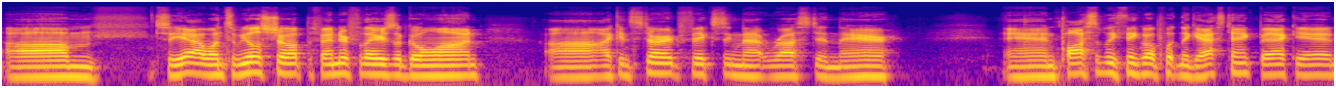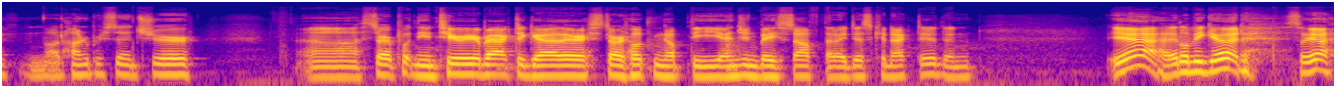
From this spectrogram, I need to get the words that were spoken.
Um, so yeah, once the wheels show up, the fender flares will go on. Uh, I can start fixing that rust in there. And possibly think about putting the gas tank back in. I'm not 100% sure. Uh, start putting the interior back together. Start hooking up the engine bay stuff that I disconnected. And yeah, it'll be good. So yeah,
